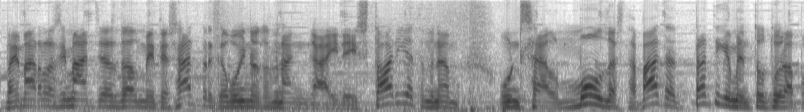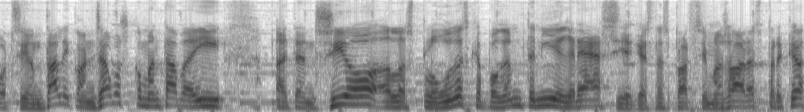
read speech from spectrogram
Veiem ara les imatges del Metesat, perquè avui no tindran gaire història, tindrem un cel molt destapat, pràcticament tot Europa Occidental, i com ja vos comentava ahir, atenció a les plogudes que puguem tenir a Grècia aquestes pròximes hores, perquè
